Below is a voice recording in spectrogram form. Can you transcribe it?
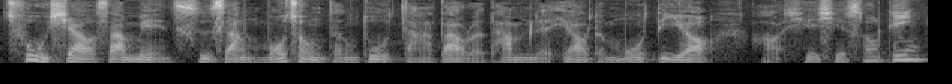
促销上面，事实上某种程度达到了他们的要的目的哦。好，谢谢收听。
